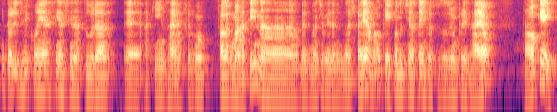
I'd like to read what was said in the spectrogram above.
então eles reconhecem a assinatura é, aqui em Israel. Fala Gmaratina, ok, quando tinha templo as pessoas iam para Israel, tá ok.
